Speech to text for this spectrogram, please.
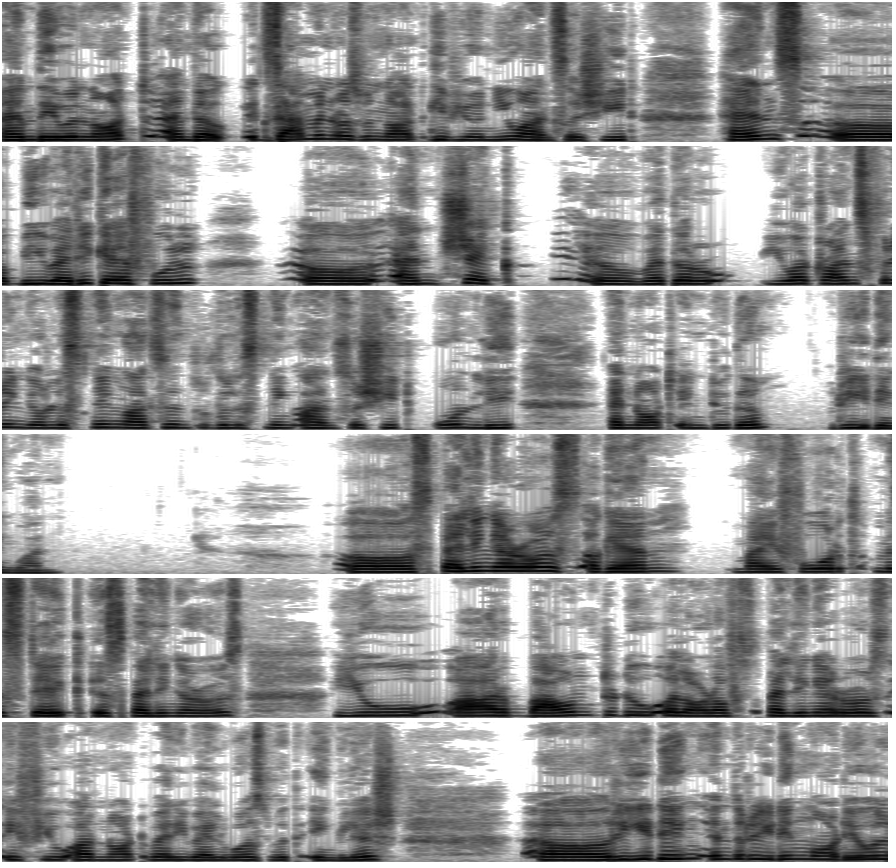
And they will not, and the examiners will not give you a new answer sheet. Hence, uh, be very careful uh, and check uh, whether you are transferring your listening answer into the listening answer sheet only and not into the reading one. Uh, spelling errors again my fourth mistake is spelling errors. You are bound to do a lot of spelling errors if you are not very well versed with english. Uh, reading in the reading module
